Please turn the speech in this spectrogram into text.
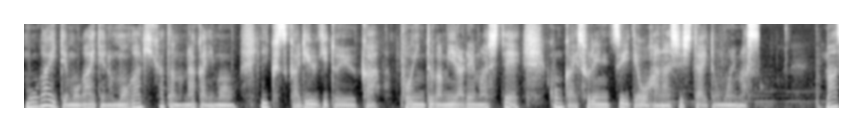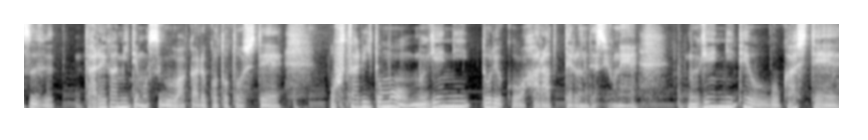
もがいてもがいてのもがき方の中にもいくつか流儀というかポイントが見られまして、今回それについてお話ししたいと思います。まず、誰が見てもすぐわかることとして、お二人とも無限に努力を払ってるんですよね。無限に手を動かして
